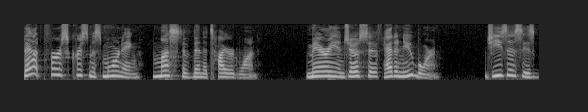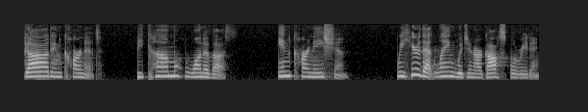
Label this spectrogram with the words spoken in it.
That first Christmas morning must have been a tired one. Mary and Joseph had a newborn. Jesus is God incarnate, become one of us. Incarnation. We hear that language in our gospel reading.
